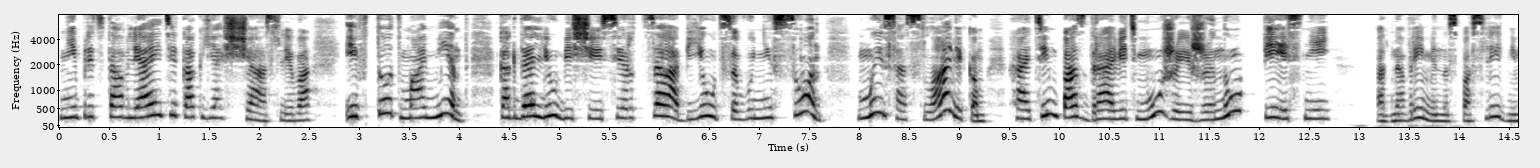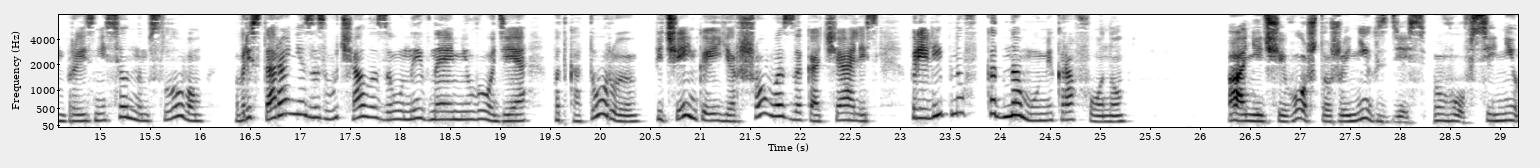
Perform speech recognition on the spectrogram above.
не представляете, как я счастлива. И в тот момент, когда любящие сердца бьются в унисон, мы со Славиком хотим поздравить мужа и жену песней. Одновременно с последним произнесенным словом в ресторане зазвучала заунывная мелодия, под которую Печенька и Ершова закачались, прилипнув к одному микрофону. А ничего, что жених здесь вовсе не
